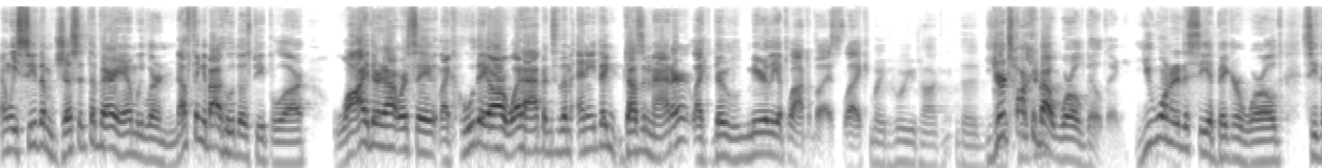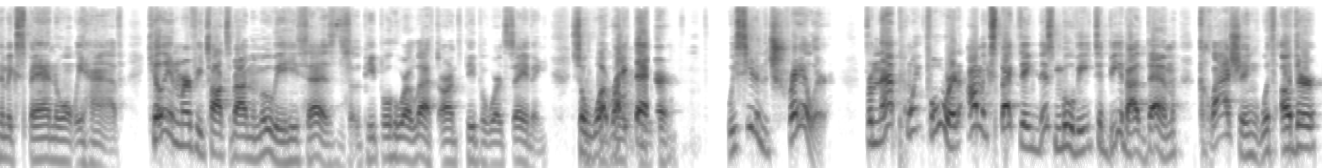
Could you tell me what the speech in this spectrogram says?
and we see them just at the very end. We learn nothing about who those people are, why they're not worth saving, like who they are, what happened to them. Anything doesn't matter. Like they're merely a plot device. Like Wait, who are you talking? The you're talking about world building. You wanted to see a bigger world, see them expand on what we have. Cillian Murphy talks about in the movie. He says so the people who are left aren't the people worth saving. So what right there? We see it in the trailer. From that point forward, I'm expecting this movie to be about them clashing with other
